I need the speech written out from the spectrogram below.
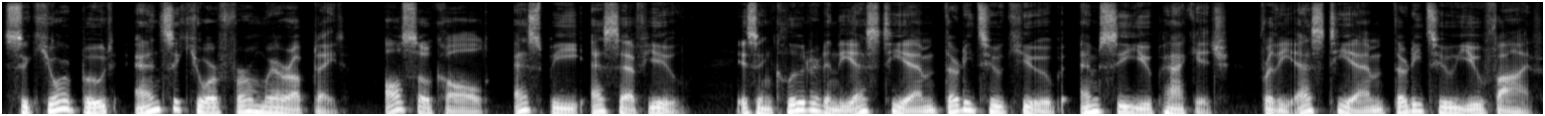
Secure Boot and Secure Firmware Update, also called SBSFU, is included in the STM32Cube MCU package for the STM32U5.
